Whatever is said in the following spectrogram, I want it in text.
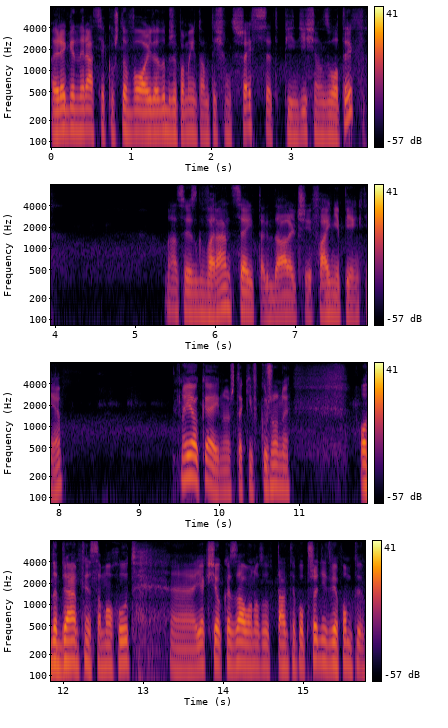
Regeneracja kosztowała, ile dobrze pamiętam, 1650 zł. Na co jest gwarancja i tak dalej, czyli fajnie, pięknie. No i okej, okay, no już taki wkurzony odebrałem ten samochód. E, Jak się okazało, no to tamte poprzednie dwie pompy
